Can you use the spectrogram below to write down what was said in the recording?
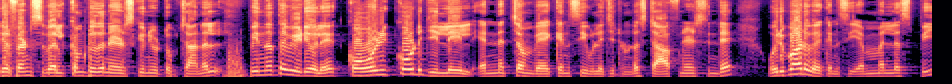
ഡിയർ ഫ്രണ്ട്സ് വെൽക്കം ടു ദ നേഴ്സ് ക്യൂൻ യൂട്യൂബ് ചാനൽ ഇപ്പം ഇന്നത്തെ വീഡിയോയിൽ കോഴിക്കോട് ജില്ലയിൽ എൻ എച്ച് എം വേക്കൻസി വിളിച്ചിട്ടുണ്ട്. സ്റ്റാഫ് നേഴ്സിന്റെ ഒരുപാട് വേക്കൻസി എം എൽ എസ് പി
